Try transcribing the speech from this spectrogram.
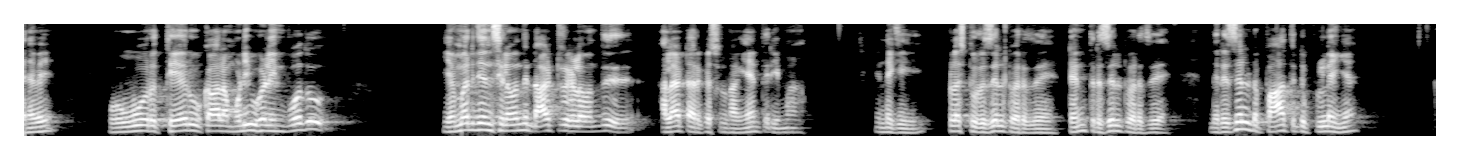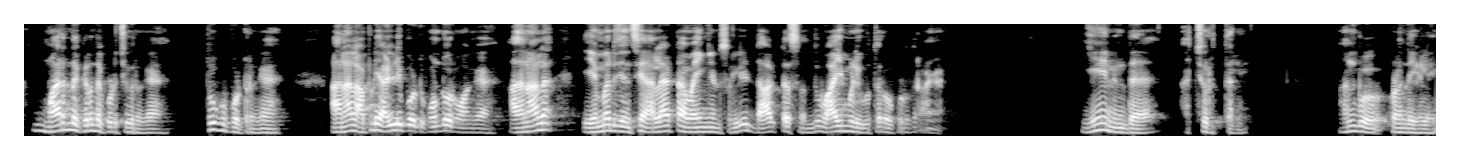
எனவே ஒவ்வொரு தேர்வு கால முடிவுகளின் போது எமர்ஜென்சியில் வந்து டாக்டர்களை வந்து அலர்ட்டாக இருக்க சொல்கிறாங்க ஏன் தெரியுமா? இன்றைக்கி ப்ளஸ் டூ ரிசல்ட் வருது டென்த் ரிசல்ட் வருது. இந்த ரிசல்ட்டை பார்த்துட்டு பிள்ளைங்க மருந்து கிருந்த குடிச்சுக்கிறோங்க தூக்கு போட்டுருங்க. அதனால் அப்படியே அள்ளி போட்டு கொண்டு வருவாங்க. அதனால் எமர்ஜென்சி அலர்ட்டாக வைங்கன்னு சொல்லி டாக்டர்ஸ் வந்து வாய்மொழி உத்தரவு கொடுக்குறாங்க. ஏன் இந்த அச்சுறுத்தல்? அன்பு குழந்தைகளே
